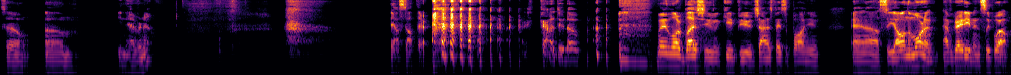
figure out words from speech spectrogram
so um, you never know. Yeah, I'll stop there. kind of do know. May the Lord bless you and keep you, and shine his face upon you. And I'll see y'all in the morning. Have a great evening. Sleep well.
